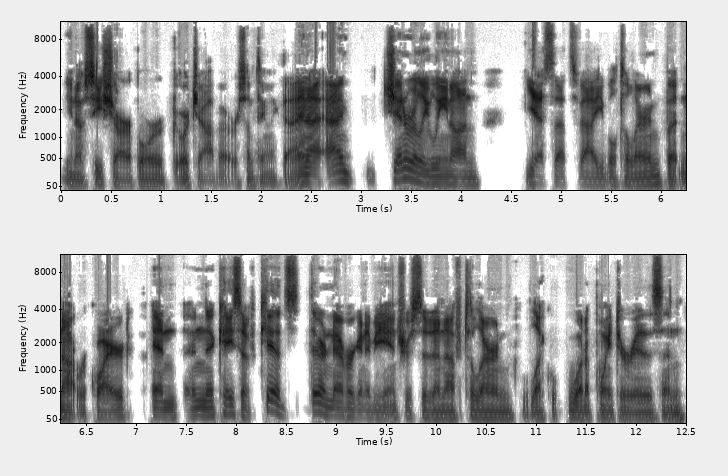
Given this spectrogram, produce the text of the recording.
you know, C sharp or, or Java or something like that? And I, I generally lean on, yes, that's valuable to learn, but not required. And in the case of kids, they're never going to be interested enough to learn like what a pointer is and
